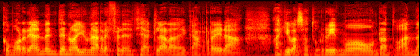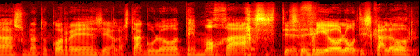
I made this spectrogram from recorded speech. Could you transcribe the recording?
como realmente no hay una referencia clara de carrera, aquí vas a tu ritmo, un rato andas, un rato corres, llega el obstáculo, te mojas, tienes frío, luego tienes calor.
